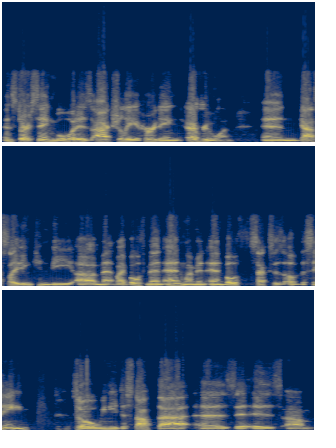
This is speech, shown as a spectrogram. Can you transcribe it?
and start saying, well, what is actually hurting everyone? And gaslighting can be uh, met by both men and women and both sexes of the same. So we need to stop that as it is um,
